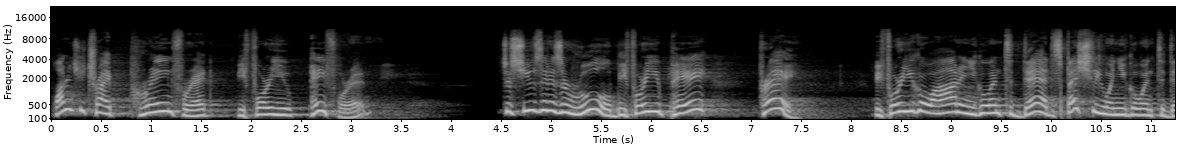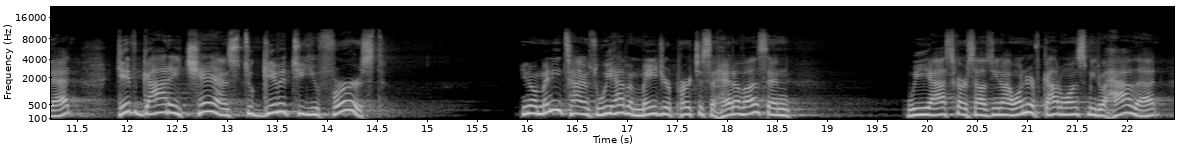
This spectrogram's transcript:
Why don't you try praying for it before you pay for it? Just use it as a rule. Before you pay, pray. Before you go out and you go into debt, especially when you go into debt, give God a chance to give it to you first. You know, many times we have a major purchase ahead of us and we ask ourselves, you know, I wonder if God wants me to have that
